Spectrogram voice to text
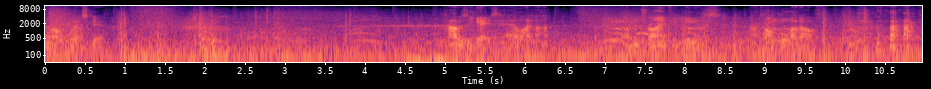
Oh, Wesker. How does he get his hair like that? I've been trying for years. I can't pull that off.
